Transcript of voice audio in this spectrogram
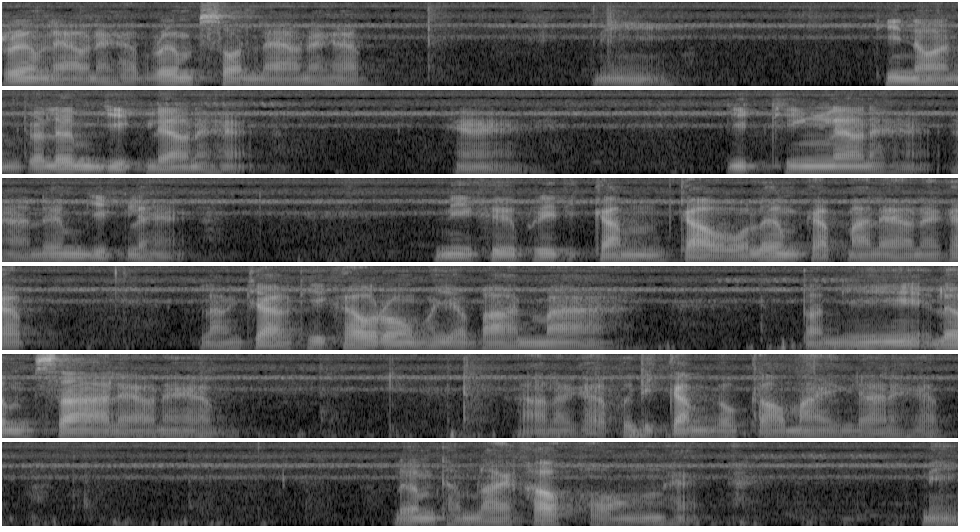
เริ่มแล้วนะครับ เริ่มซนแล้วนะครับ นี่ที่นอนก็เริ่มหยิกแล้วนะฮะอ่าหยิกทิ้งแล้วนะฮะอ่าเริ่มหยิกแล้วนี่คือพฤติกรรมเก่าเริ่มกลับมาแล้วนะครับ หลังจากที่เข้าโรงพยาบาลมา ตอนนี้เริ่มซ่าแล้วนะครับเอาละครับ พฤติกรรมเก่าๆมาอีกแล้วนะครับ เริ่มทำลายข้าวของฮะนี่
